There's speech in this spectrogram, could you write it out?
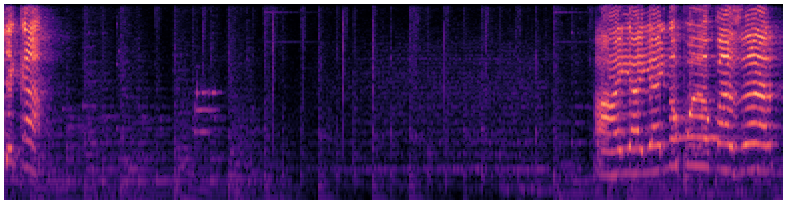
checar. Ai, ai, ai, não pode passar.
